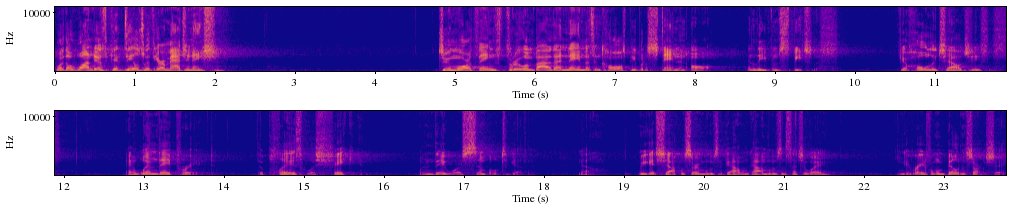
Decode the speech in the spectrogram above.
where the wonders get, deals with your imagination. Do more things through and by that name that can cause people to stand in awe and leave them speechless. If your holy child Jesus, and when they prayed, the place was shaken when they were assembled together. Now, we get shocked with certain moves of God when God moves in such a way. You get ready for when buildings start to shake.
